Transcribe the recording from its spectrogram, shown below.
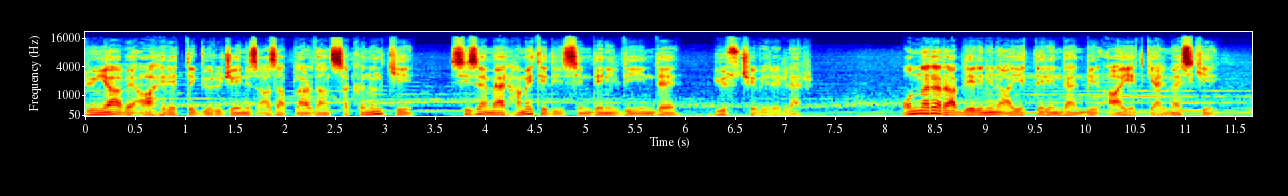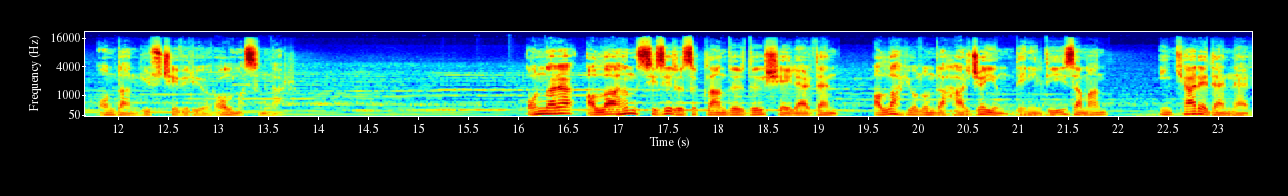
dünya ve ahirette göreceğiniz azaplardan sakının ki size merhamet edilsin denildiğinde yüz çevirirler. Onlara Rablerinin ayetlerinden bir ayet gelmez ki ondan yüz çeviriyor olmasınlar. Onlara Allah'ın sizi rızıklandırdığı şeylerden Allah yolunda harcayın denildiği zaman inkar edenler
